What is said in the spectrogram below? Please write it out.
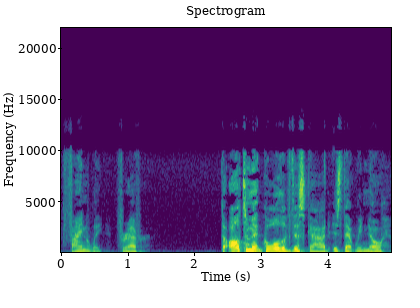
finally, forever. The ultimate goal of this God is that we know him,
